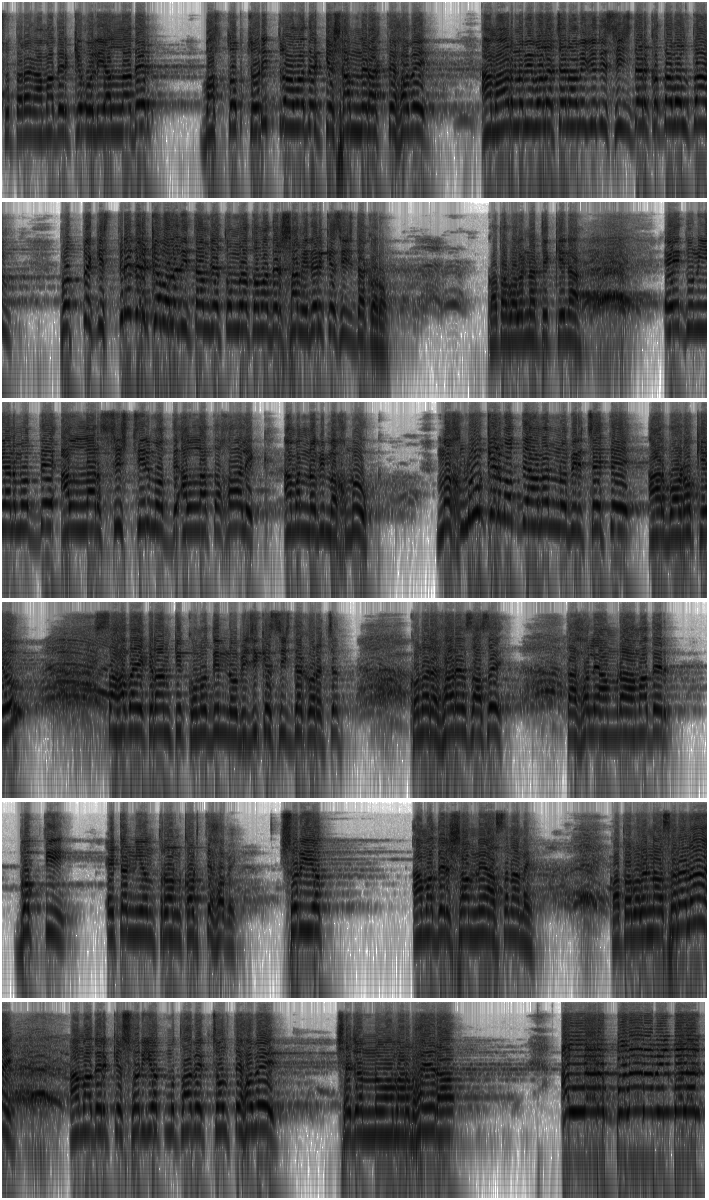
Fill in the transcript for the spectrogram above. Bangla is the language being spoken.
সুতরাং আমাদেরকে অলি আল্লাহদের বাস্তব চরিত্র আমাদেরকে সামনে রাখতে হবে। আমার নবী বলেছেন, আমি যদি সিজদার কথা বলতাম, প্রত্যেক স্ত্রীদেরকে বলে দিতাম যে তোমরা তোমাদের স্বামীদেরকে সিজদা করো। কথা বলেন না ঠিক কিনা? এই দুনিয়ার মধ্যে আল্লাহর সৃষ্টির মধ্যে আল্লাহ তো খালিক, আমার নবী মখলুক। মখলুকের মধ্যে আমার নবীর চাইতে আর বড় কেউ সাহাবা একরাম কি কোনোদিন নবীজিকে সিজদা করেছেন? কোন রেফারেন্স আছে? তাহলে আমরা আমাদের ভক্তি এটা নিয়ন্ত্রণ করতে হবে। শরীয়ত আমাদের সামনে আসে না নাই? কথা বলেন আসে না নাই? আমাদেরকে শরীয়ত মোতাবেক চলতে হবে। সেজন্য আমার ভাইয়েরা, আল্লাহ রাব্বুল আলামিন বলেন,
